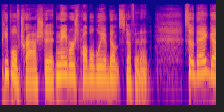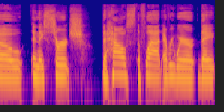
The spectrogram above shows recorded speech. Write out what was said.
People have trashed it. Neighbors probably have dumped stuff in it. So they go and they search the house, the flat, everywhere. They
